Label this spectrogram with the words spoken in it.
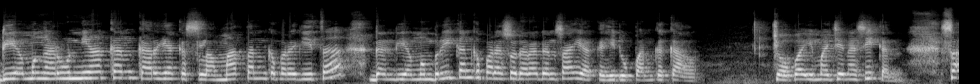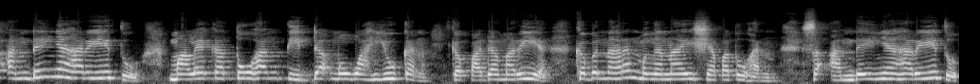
Dia mengaruniakan karya keselamatan kepada kita dan Dia memberikan kepada saudara dan saya kehidupan kekal. Coba imajinasikan, seandainya hari itu malaikat Tuhan tidak mewahyukan kepada Maria kebenaran mengenai siapa Tuhan. Seandainya hari itu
